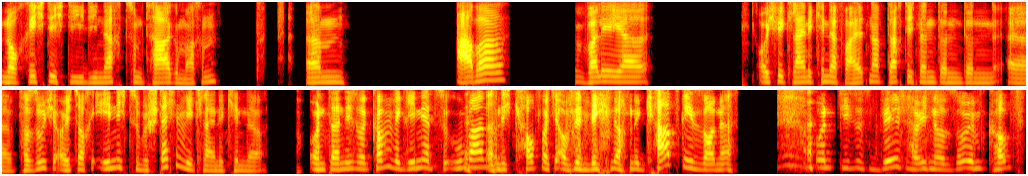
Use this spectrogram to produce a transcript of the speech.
noch richtig die, die Nacht zum Tage machen. Ähm, aber weil ihr ja euch wie kleine Kinder verhalten habt, dachte ich, dann, dann, dann äh, versuche ich euch doch eh nicht zu bestechen wie kleine Kinder. Und dann ich so, komm, wir gehen jetzt zur U-Bahn und ich kaufe euch auf dem Weg noch eine Capri-Sonne. Und dieses Bild habe ich noch so im Kopf,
